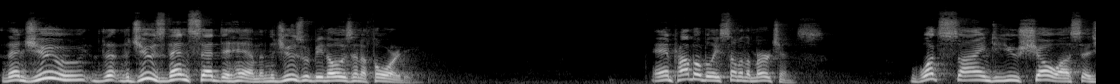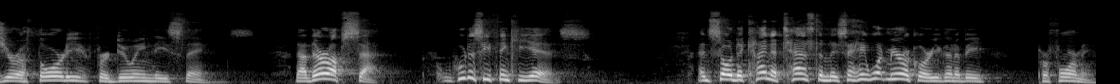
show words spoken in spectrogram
Then Jew, the, the Jews then said to him, and the Jews would be those in authority, and probably some of the merchants, What sign do you show us as your authority for doing these things? Now they're upset. Who does he think he is? And so to kind of test him, they say, Hey, what miracle are you going to be performing?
